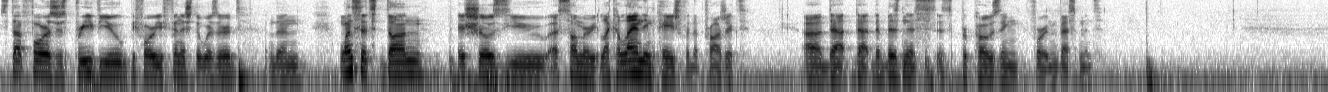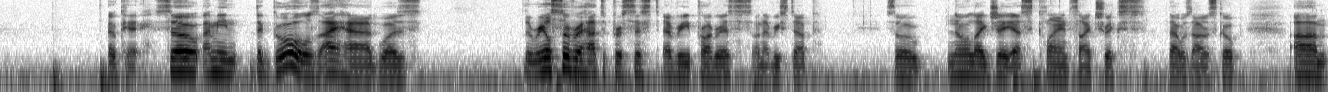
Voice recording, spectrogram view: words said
Step four is just preview before you finish the wizard. And then once it's done, it shows you a summary, like a landing page for the project uh, that, that the business is proposing for investment. Okay, so I mean, the goals I had was the Rails server had to persist every progress on every step. So no like JS client-side tricks, that was out of scope. Um,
